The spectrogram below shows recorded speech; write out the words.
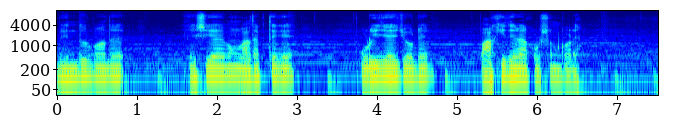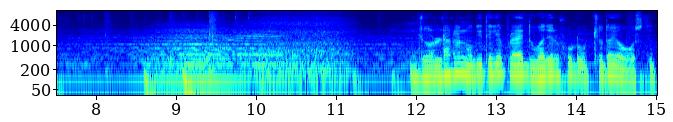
বিন্দুর বাঁধে এশিয়া এবং লাদাখ থেকে পরিযায়ী জলের পাখিদের আকর্ষণ করে। জলঢাকা নদী থেকে প্রায় দু হাজার ফুট উচ্চতায় অবস্থিত।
